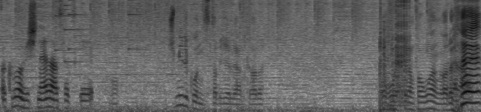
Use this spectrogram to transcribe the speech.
Aber guck mal, wie schnell das jetzt geht. Schmiedekunst habe ich gelernt gerade. Oh, ich bin am Verhungern gerade. Hä?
